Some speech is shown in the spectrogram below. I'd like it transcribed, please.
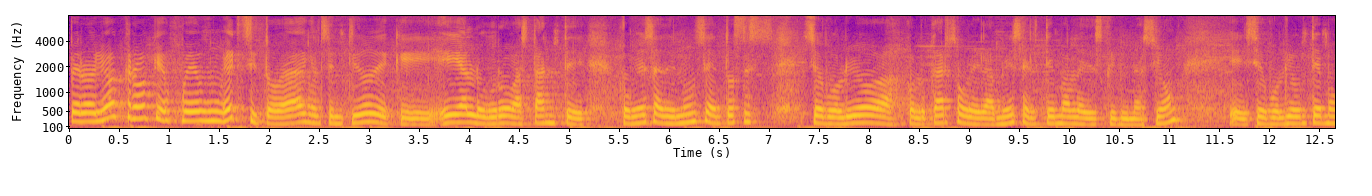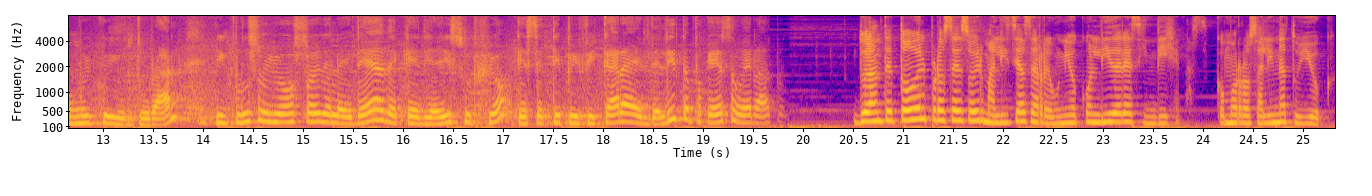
Pero yo creo que fue un éxito, en el sentido de que ella logró bastante con esa denuncia, entonces se volvió a colocar sobre la mesa el tema de la discriminación. Eh, se volvió un tema muy coyuntural. Incluso yo soy de la idea de que de ahí surgió que se tipificara el delito, porque eso era... Durante todo el proceso, Irmalicia se reunió con líderes indígenas, como Rosalina Tuyuk,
